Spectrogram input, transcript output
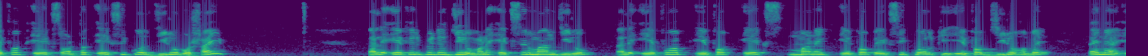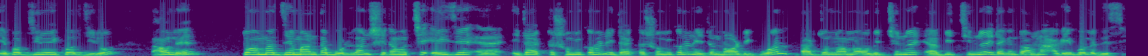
এফ অফ এক্স অর্থাৎ এক্স ইকুয়াল জিরো বসাই, তাহলে এফ এর পেটে জিরো মানে এক্সের মান জিরো তাহলে f of f of x মানে এফ অফ এক্স ইকুয়াল কি? এফ অফ জিরো হবে, তাই না? F of zero equal zero তাহলে তো আমরা যে মানটা বললাম, সেটা হচ্ছে এই যে এটা একটা সমীকরণ, এটা একটা সমীকরণ, এটা নট ইকুয়াল তার জন্য আমরা অবিচ্ছিন্ন বিচ্ছিন্ন এটা কিন্তু আমরা আগেই বলে দিছি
